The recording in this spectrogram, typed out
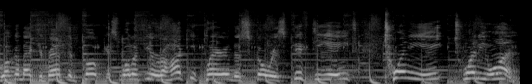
Welcome back to Brampton Focus. Well, if you're a hockey player, the score is 58 28 21.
